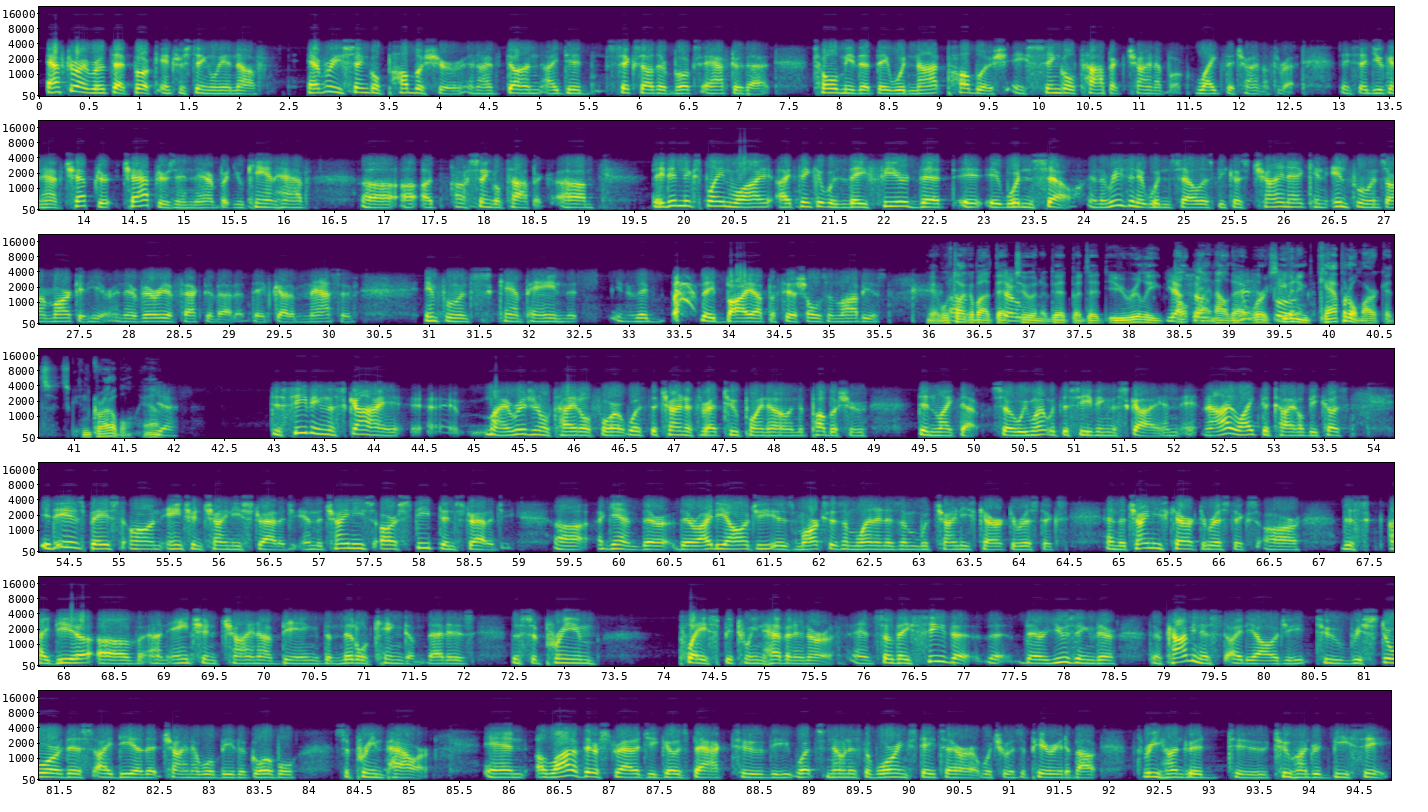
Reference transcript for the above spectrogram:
after I wrote that book, interestingly enough, every single publisher, and I've done, I did six other books after that, told me that they would not publish a single topic China book like the China threat. They said you can have chapter, chapters in there, but you can't have uh, a, a, single topic. Um, they didn't explain why. I think it was they feared that it, it wouldn't sell. And the reason it wouldn't sell is because China can influence our market here, and they're very effective at it. They've got a massive influence campaign that you know they they buy up officials and lobbyists. Yeah, we'll talk um, about that so, too in a bit. But that you really yeah, outline so how that works, book, even in capital markets. It's incredible. Yeah. Yeah. Deceiving the Sky, uh, my original title for it was The China Threat 2.0, and the publisher didn't like that. So we went with Deceiving the Sky. And, and I like the title because it is based on ancient Chinese strategy, and the Chinese are steeped in strategy. Uh, again, their their ideology is Marxism, Leninism with Chinese characteristics, and the Chinese characteristics are this idea of an ancient China being the Middle Kingdom, that is the supreme place between heaven and earth. And so they see that they're using their, their communist ideology to restore this idea that China will be the global supreme power. And a lot of their strategy goes back to the what's known as the Warring States era, which was a period about 300 to 200 BC.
